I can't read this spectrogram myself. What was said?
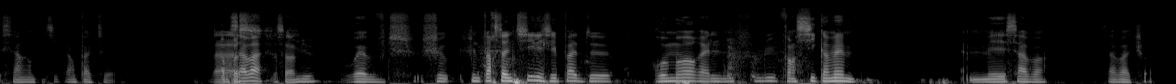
ça a un petit impact, ouais. Là, Après, ça va. là, ça va mieux. Ouais, je suis une personne chill, j'ai pas de remords, elle non plus. Enfin, si, quand même. Mais ça va. Ça va, tu vois.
